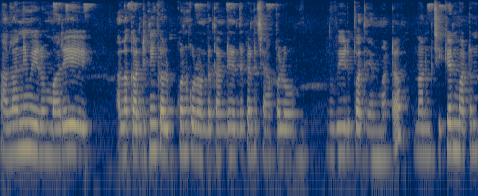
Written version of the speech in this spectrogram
అలానే మీరు మరీ అలా కంటిన్యూ కలుపుకొని కూడా ఉండకండి. ఎందుకంటే చేపలు వీడిపోతాయి అనమాట మనం చికెన్ మటన్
